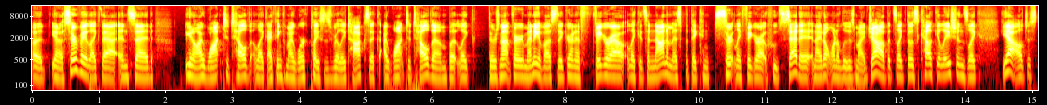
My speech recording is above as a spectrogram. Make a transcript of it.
a you know survey like that and said, you know, I want to tell them like I think my workplace is really toxic. I want to tell them, but like there's not very many of us. They're going to figure out like it's anonymous, but they can certainly figure out who said it. And I don't want to lose my job. It's like those calculations, like, yeah, I'll just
